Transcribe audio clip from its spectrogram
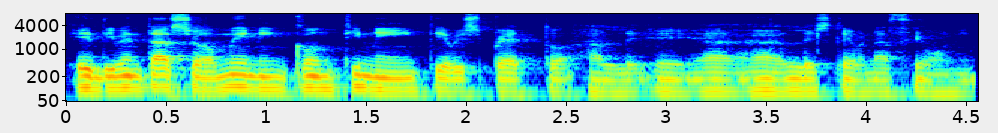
e diventassero meno incontinenti rispetto alle, eh, alle esternazioni.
